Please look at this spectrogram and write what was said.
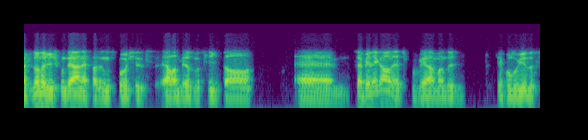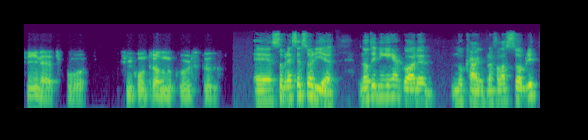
ajudando a gente com o DA, né? Fazendo os posts ela mesma, assim. Então, é, isso é bem legal, né? Tipo, ver a Amanda evoluindo, assim, né? Tipo, se encontrando no curso, tudo. É, sobre assessoria. Não tem ninguém agora no cargo para falar sobre,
